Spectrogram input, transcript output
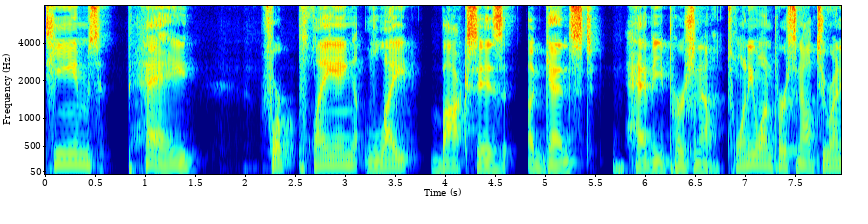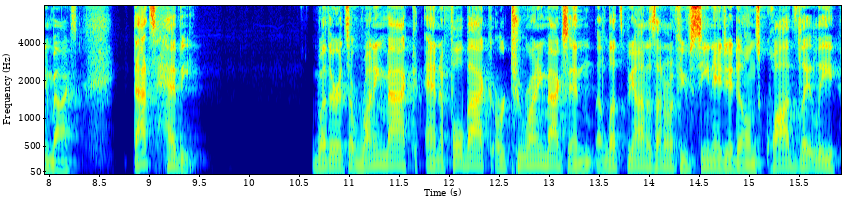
teams pay for playing light boxes against heavy personnel. 21 personnel, two running backs. That's heavy whether it's a running back and a fullback or two running backs. And let's be honest, I don't know if you've seen AJ Dillon's quads lately.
